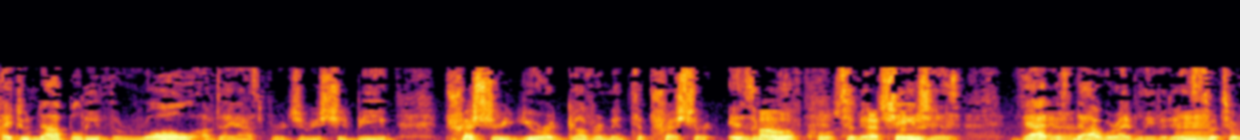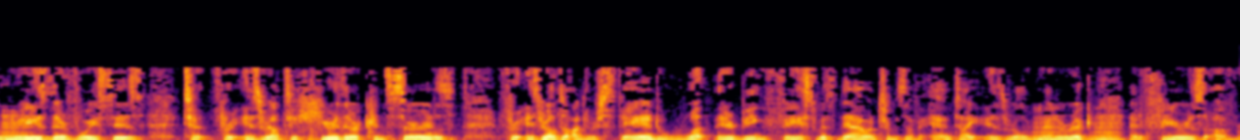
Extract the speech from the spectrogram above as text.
I do not believe the role of diaspora Jewry should be pressure your government to pressure Israel oh, to make Absolutely. changes. That yeah. is not where I believe it is. Mm, so to mm. raise their voices, to, for Israel to hear their concerns, for Israel to understand what they're being faced with now in terms of anti-Israel mm, rhetoric and fears of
